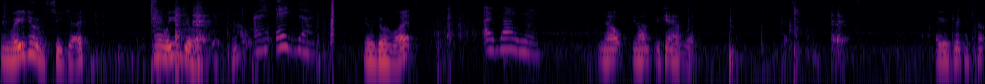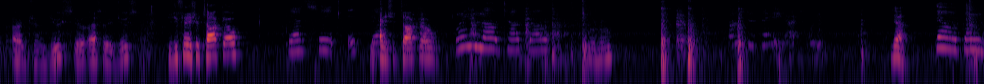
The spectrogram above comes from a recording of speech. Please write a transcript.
And what are you doing, CJ? Hey, what are you doing? I ate that. You were doing what? I bought mine. No, you don't. You can't have lit. Are you drinking some or drinking juice? Your last of your juice? Did you finish your taco? Yes, it, it, You that. finish your taco? One more taco. Mm-hmm. I thought you just ate, actually. Yeah. Still going.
